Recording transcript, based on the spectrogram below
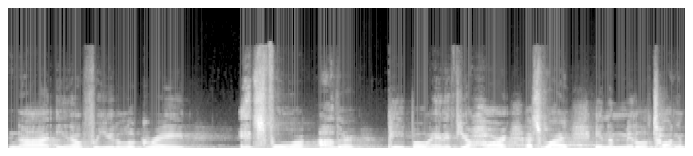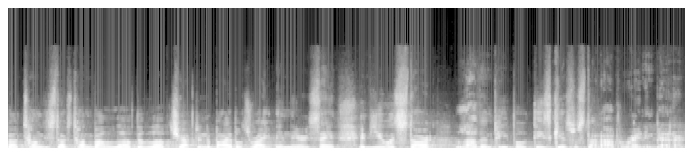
not, you know, for you to look great. It's for other people. And if your heart, that's why in the middle of talking about tongues, he starts talking about love. The love chapter in the Bible is right in there. He's saying, if you would start loving people, these gifts would start operating better.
